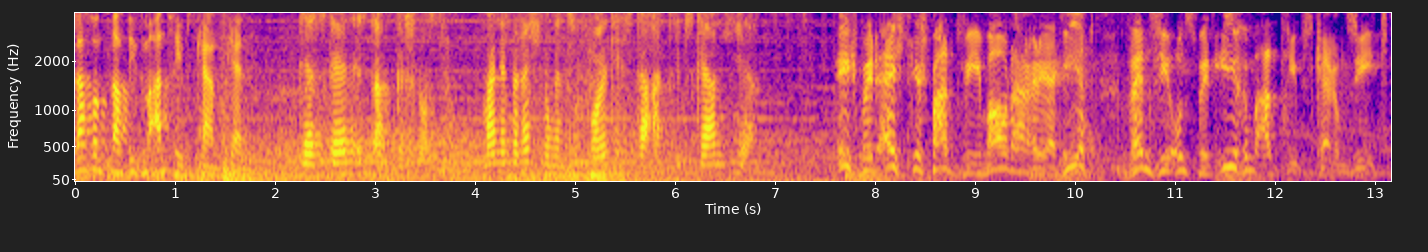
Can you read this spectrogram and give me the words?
lass uns nach diesem Antriebskern scannen. Der Scan ist abgeschlossen. Meinen Berechnungen zufolge ist der Antriebskern hier. Ich bin echt gespannt, wie Mauna reagiert, wenn sie uns mit ihrem Antriebskern sieht.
